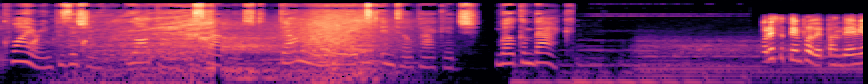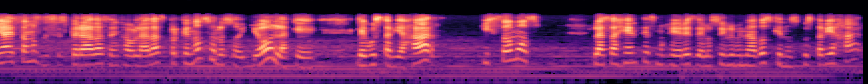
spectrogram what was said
Acquiring position. Lock on established. Downloading latest intel package. Welcome back. Por este tiempo de pandemia estamos desesperadas, enjauladas, porque no solo soy yo la que le gusta viajar, y somos las agentes mujeres de los iluminados que nos gusta viajar.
